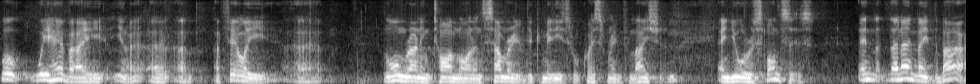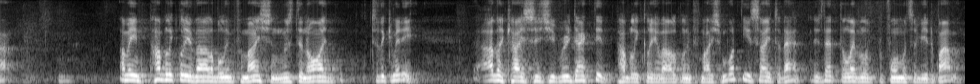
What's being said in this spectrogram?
Well, we have a you know a, a, a fairly uh, long-running timeline and summary of the committee's request for information, and your responses, and they don't meet the bar. I mean, publicly available information was denied to the committee. Other cases, you've redacted publicly available information. What do you say to that? Is that the level of performance of your department?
